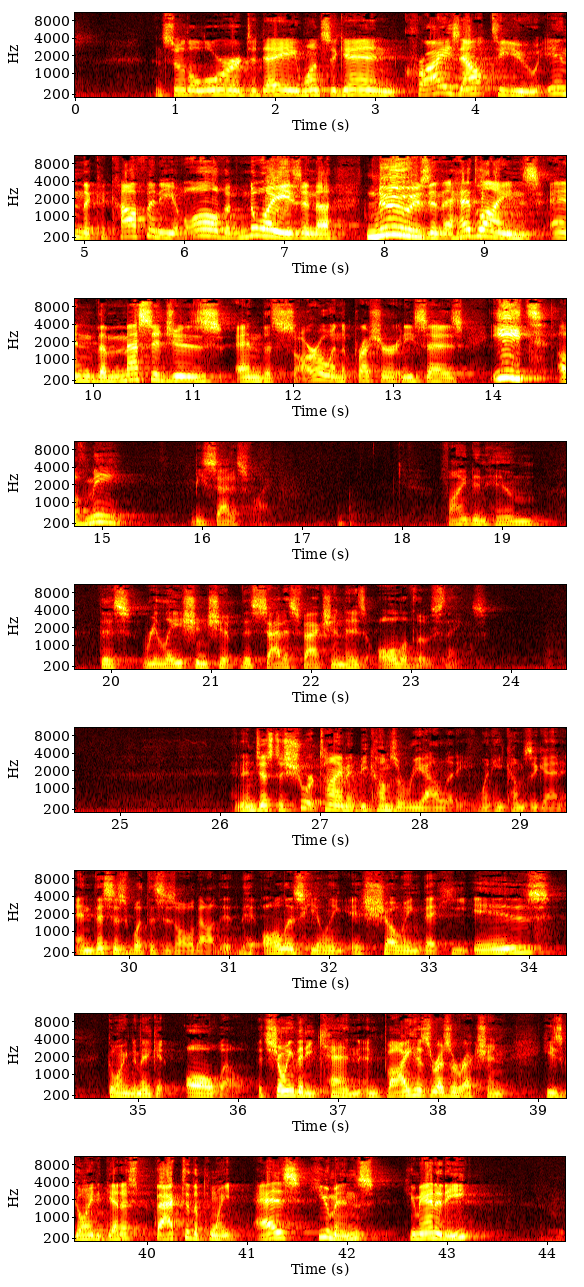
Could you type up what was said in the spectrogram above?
And so the Lord today, once again, cries out to you in the cacophony of all the noise and the news and the headlines and the messages and the sorrow and the pressure. And He says, Eat of me, be satisfied. Find in Him this relationship, this satisfaction that is all of those things. And in just a short time, it becomes a reality when he comes again. And this is what this is all about. All his healing is showing that he is going to make it all well. It's showing that he can. And by his resurrection, he's going to get us back to the point as humans, humanity,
